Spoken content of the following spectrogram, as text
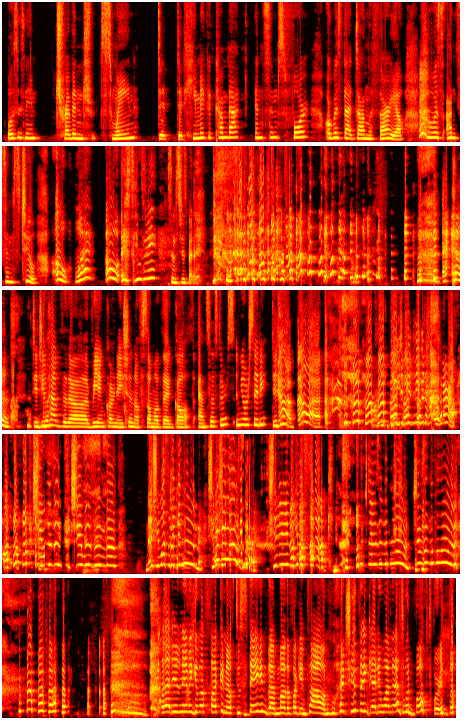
what was his name? Trevin Tr- Swain. Did did he make a comeback in Sims 4, or was that Don Lothario who was on Sims 2? Oh, what? Oh, excuse me. Sims 2 is better. Did you have the reincarnation of some of the goth ancestors in your city? Did you? Yeah, Bella. No, you didn't even have her. she was in, she was in the No, she wasn't in the balloon. She wasn't there. She didn't even give a fuck. she was in the balloon. She was in the balloon. Ella didn't even give a fuck enough to stay in that motherfucking town. Why do you think anyone else would vote for it though?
